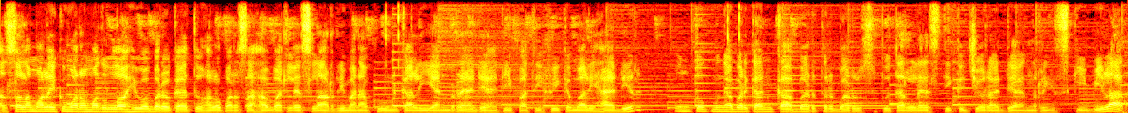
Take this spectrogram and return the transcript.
Assalamualaikum warahmatullahi wabarakatuh. Halo para sahabat Leslar di mana pun kalian berada Diva TV kembali hadir Untuk mengabarkan kabar terbaru seputar Lesti Kejora dan Rizky Bilar.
